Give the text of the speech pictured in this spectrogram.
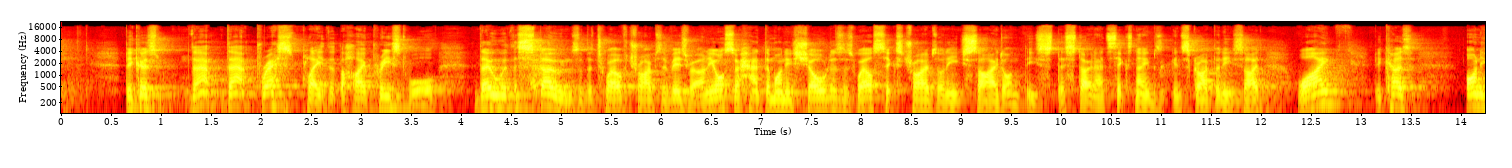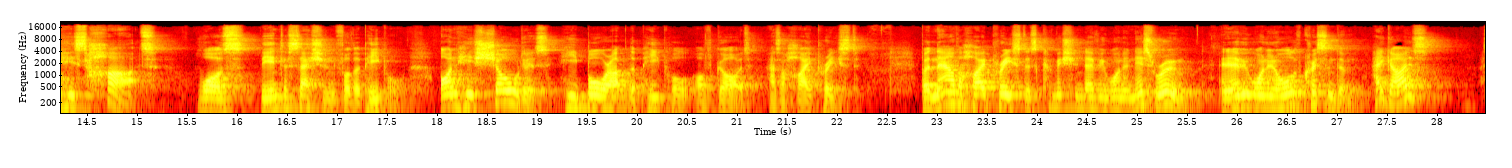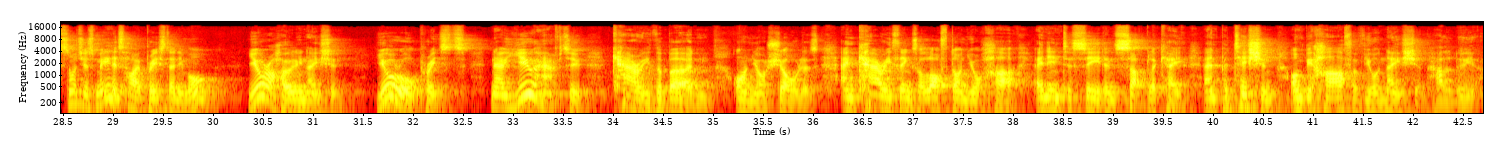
Because that, that breastplate that the high priest wore, they were the stones of the 12 tribes of Israel. And he also had them on his shoulders as well, six tribes on each side. On these, the stone had six names inscribed on each side. Why? Because on his heart was the intercession for the people. On his shoulders, he bore up the people of God as a high priest. But now the high priest has commissioned everyone in this room and everyone in all of Christendom. Hey guys, it's not just me that's high priest anymore. You're a holy nation. You're all priests. Now you have to carry the burden on your shoulders and carry things aloft on your heart and intercede and supplicate and petition on behalf of your nation. Hallelujah.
